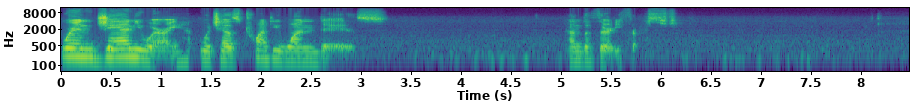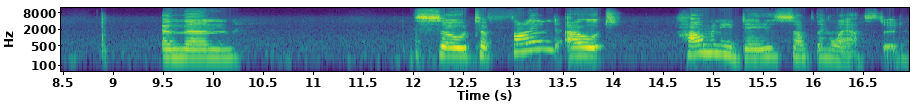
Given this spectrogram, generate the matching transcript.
we're in January, which has 21 days, and the 31st. And then, so to find out how many days something lasted,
